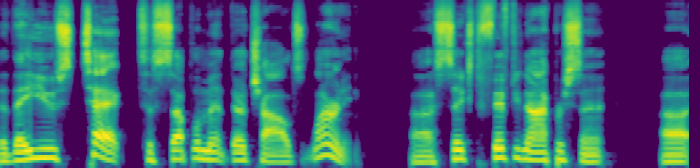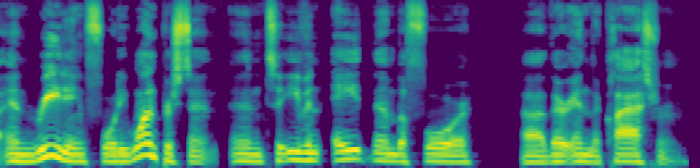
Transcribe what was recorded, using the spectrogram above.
that they use tech to supplement their child's learning. Uh, six to 59 percent uh, and reading 41%, and to even aid them before uh, they're in the classroom.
